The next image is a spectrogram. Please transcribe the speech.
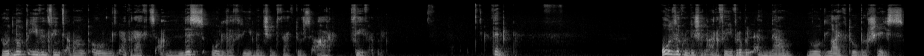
You would not even think about owning a practice unless all the three mentioned factors are favorable. Then, all the conditions are favorable and now you would like to purchase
